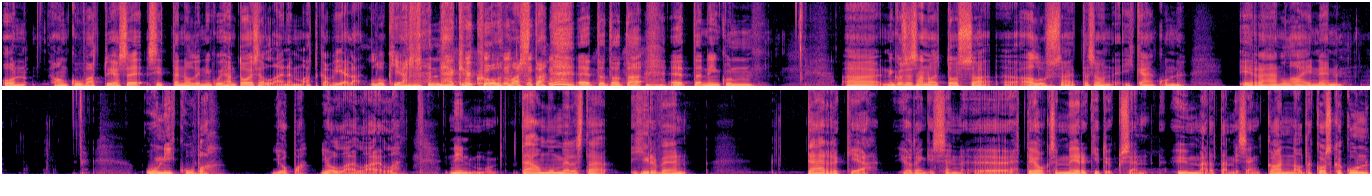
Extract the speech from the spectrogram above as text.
on, on kuvattu, ja se sitten oli niin kuin ihan toisenlainen matka vielä lukijan näkökulmasta, että, tota, että niin kuin, äh, niin kuin sä sanoit tuossa alussa, että se on ikään kuin eräänlainen unikuva jopa jollain lailla. Niin tämä on mun mielestä hirveän tärkeä jotenkin sen teoksen merkityksen ymmärtämisen kannalta, koska kun,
